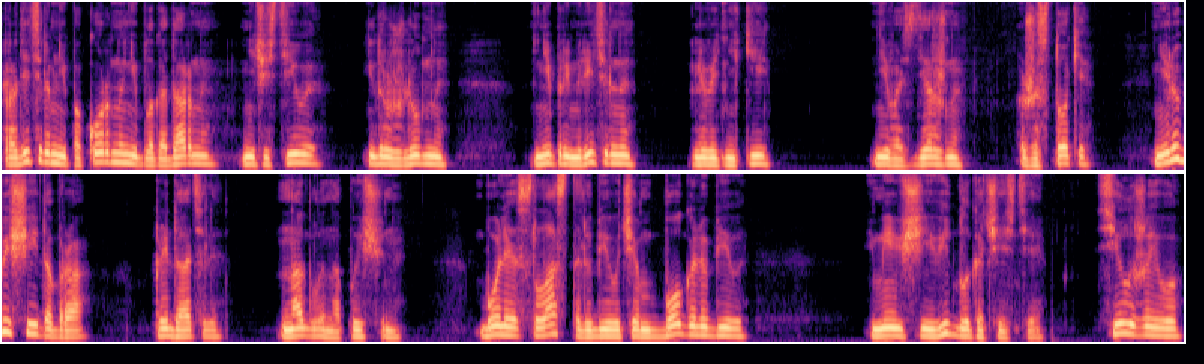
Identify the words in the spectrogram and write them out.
родителям непокорны, неблагодарны, нечестивы, недружелюбны, непримирительны, клеветники, невоздержаны, жестоки, не любящие добра, предатели, нагло напыщены, более сластолюбивы, чем боголюбивы, имеющие вид благочестия, силы же его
